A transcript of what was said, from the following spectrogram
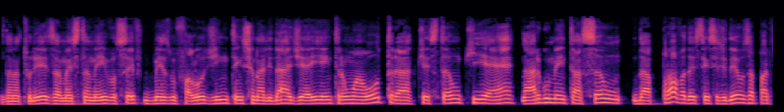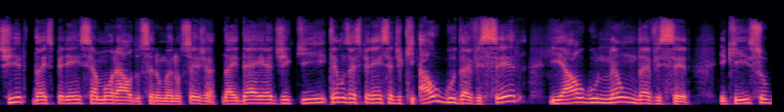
da natureza, mas também você mesmo falou de intencionalidade, e aí entra uma outra questão que é a argumentação da prova da existência de Deus a partir da experiência moral do ser humano, ou seja, da ideia de que temos a experiência de que algo deve ser e algo não deve ser. e que isso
